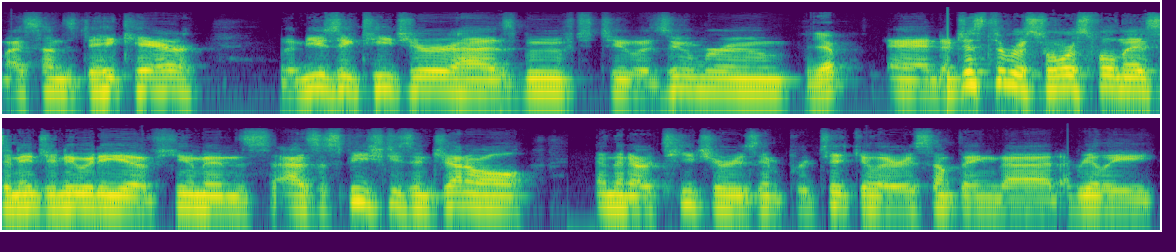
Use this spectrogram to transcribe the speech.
my son's daycare. The music teacher has moved to a Zoom room, yep and just the resourcefulness and ingenuity of humans as a species in general, and then our teachers in particular, is something that really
